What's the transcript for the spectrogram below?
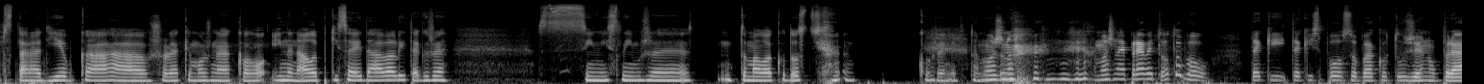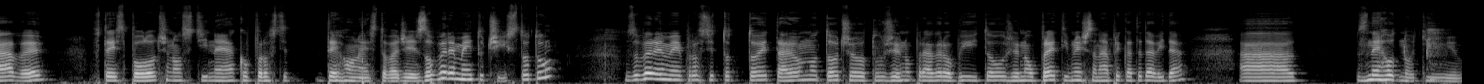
stará dievka a všelijaké možné ako iné nálepky sa jej dávali, takže si myslím, že to malo ako dosť korene v A tom. možno, a možno aj práve toto bol taký, taký spôsob, ako tú ženu práve v tej spoločnosti nejako proste dehonestovať, že zoberieme jej tú čistotu, zoberieme jej proste to, to je tajomno, to, čo tú ženu práve robí tou ženou predtým, než sa napríklad teda vydá a znehodnotím ju.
